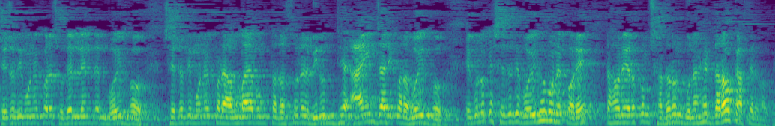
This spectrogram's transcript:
সে যদি মনে করে সুদের লেনদেন বৈধ, সে যদি মনে করে আল্লাহ এবং তার রসুলের বিরুদ্ধে আইন জারি করা বৈধ, এগুলোকে সে যদি বৈধ মনে করে, তাহলে এরকম সাধারণ গুনাহের দ্বারাও কাফের হবে।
